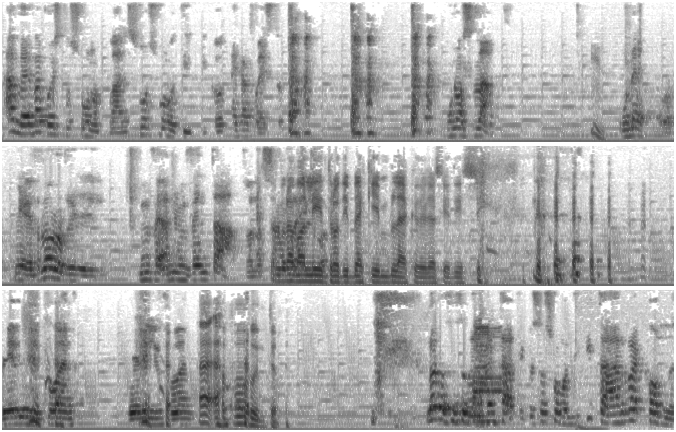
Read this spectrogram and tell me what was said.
aveva questo suono qua, il suo suono tipico era questo. Uno slant. Mm. Un eco che loro hanno inventato. La Sembrava l'intro di Back in Black della CDC. Vedi l'influenza. Vedi l'influenza. Eh, appunto. Loro si sono inventati questo suono di chitarra con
